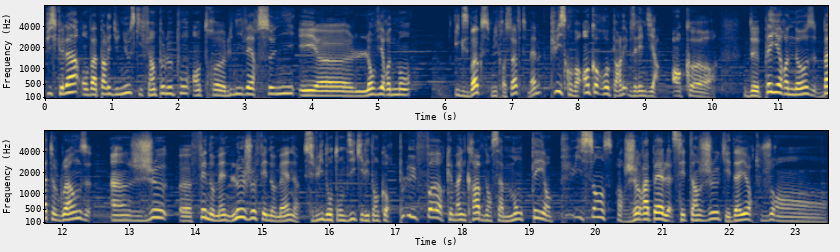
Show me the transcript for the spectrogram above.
puisque là on va parler d'une news qui fait un peu le pont entre l'univers Sony et euh, l'environnement Xbox, Microsoft même, puisqu'on va encore reparler, vous allez me dire encore, de PlayerUnknown's Battlegrounds, un jeu euh, phénomène, le jeu phénomène, celui dont on dit qu'il est encore plus fort que Minecraft dans sa montée en puissance. Alors je le rappelle, c'est un jeu qui est d'ailleurs toujours en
